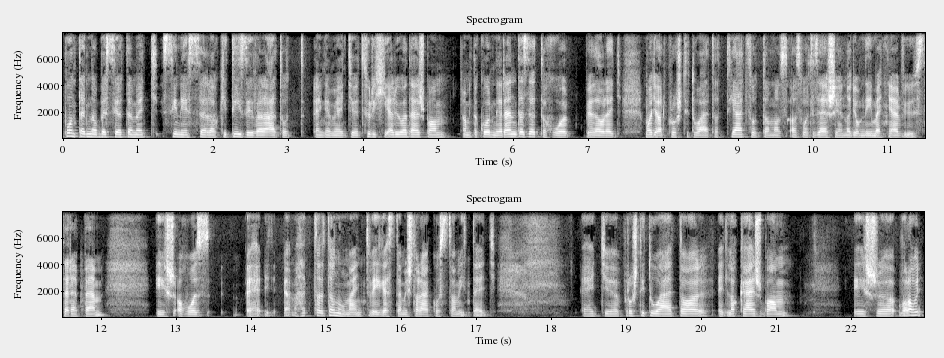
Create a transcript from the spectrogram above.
Pont tegnap beszéltem egy színésszel, aki tíz éve látott engem egy Zürichi előadásban, amit a Kornél rendezett, ahol például egy magyar prostituáltat játszottam, az, az volt az első ilyen nagyobb német nyelvű szerepem, és ahhoz hát tanulmányt végeztem, és találkoztam itt egy, egy prostituáltal egy lakásban, és valahogy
